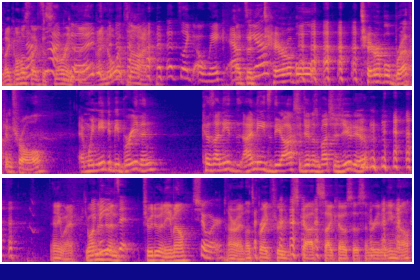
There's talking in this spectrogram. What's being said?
like almost like the snoring good. thing. I know it's not. That's like awake That's a terrible, terrible breath control, and we need to be breathing because I need I needs the oxygen as much as you do. anyway, do you want to do an, it. Should we do an email? sure. All right, let's break through Scott's psychosis and read an email.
